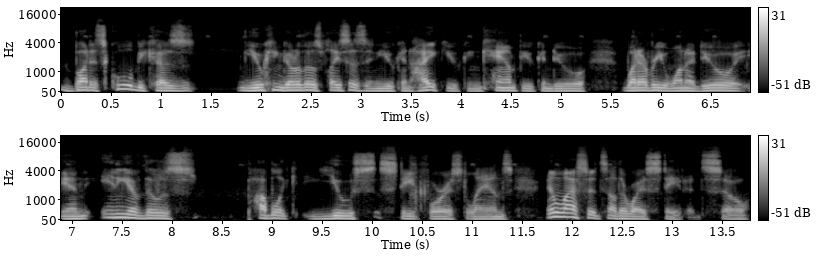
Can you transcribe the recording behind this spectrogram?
but it's cool because you can go to those places and you can hike, you can camp, you can do whatever you want to do in any of those public use state forest lands unless it's otherwise stated. So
